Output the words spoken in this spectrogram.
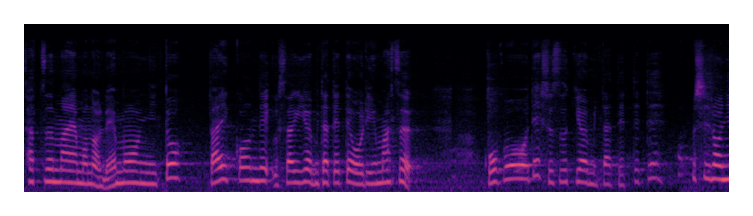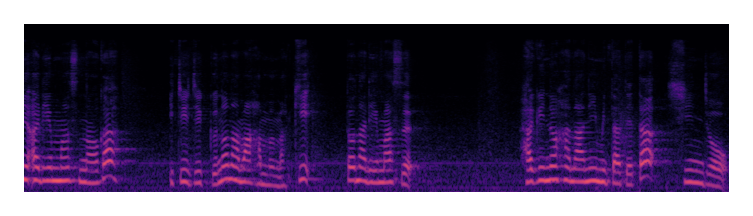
さつまいものレモン煮と大根でうさぎを見立てておりますごぼうですすきを見立ててて後ろにありますのがいちじくの生ハム巻きとなります。萩の花に見立てた新庄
